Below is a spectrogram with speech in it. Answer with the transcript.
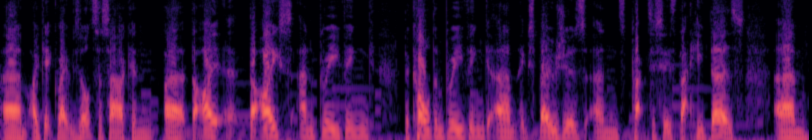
Um, I get great results. So say I can uh, the, uh, the ice and breathing, the cold and breathing um, exposures and practices that he does. Um,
